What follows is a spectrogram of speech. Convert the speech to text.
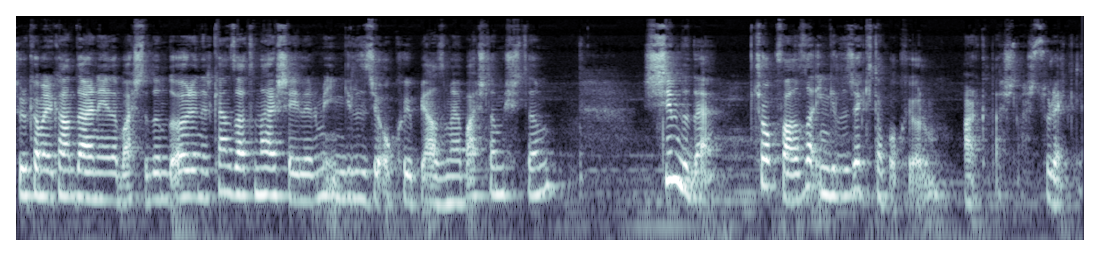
Türk Amerikan Derneği'ne başladığımda öğrenirken zaten her şeylerimi İngilizce okuyup yazmaya başlamıştım. Şimdi de çok fazla İngilizce kitap okuyorum arkadaşlar sürekli.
